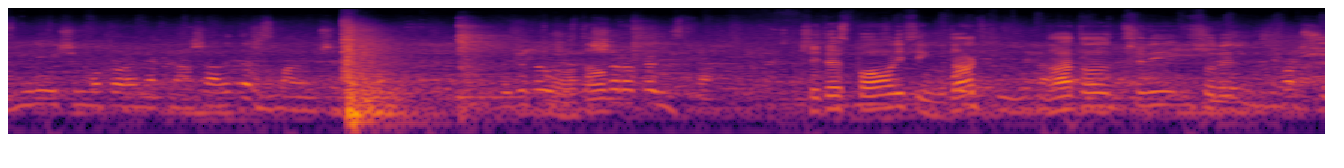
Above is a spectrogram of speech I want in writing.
z mniejszym motorem jak nasza, ale też z małym przebiegiem. Tylko to już No jest to- to szeroka listwa. Czyli to jest po leasingu, tak? No a to, czyli który? 2, 3.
